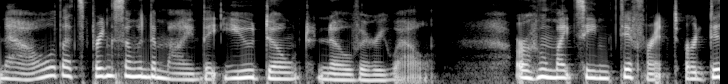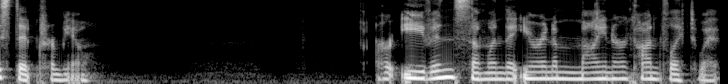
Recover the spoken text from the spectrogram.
Now, let's bring someone to mind that you don't know very well, or who might seem different or distant from you, or even someone that you're in a minor conflict with.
